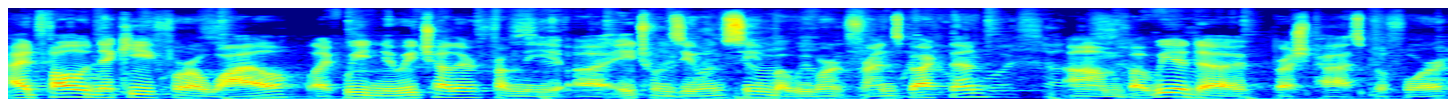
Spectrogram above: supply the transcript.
I had followed Nikki for a while. Like we knew each other from the uh, H1Z1 scene, but we weren't friends back then. Um, but we had uh, brushed past before.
